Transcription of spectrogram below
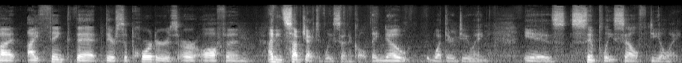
But I think that their supporters are often, I mean, subjectively cynical. They know what they're doing is simply self dealing.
